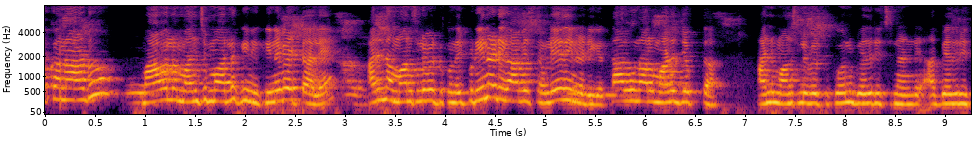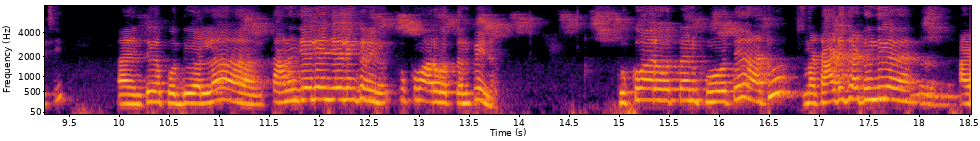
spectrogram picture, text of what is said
ఒక్కనాడు మా వాళ్ళ మంచి మార్లకి ఈయన తినబెట్టాలి అని నా మనసులో పెట్టుకున్నా ఇప్పుడు ఈయనడిగా ఆవేశం లేదు ఈయనడిగా తాగు నాలుగు మాట చెప్తా అని మనసులో పెట్టుకొని బెదిరించినండి. ఆ బెదిరించి ఇంతగా పొద్దువల్ల స్నానం చేయలేం చేయలేం ఇంకా నేను. తుక్కు మారవస్తాను పోయినా. తుక్కు మారవస్తాను పోతే అటు మా టాటేజ్ అటు ఉంది కదా. ఆడ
